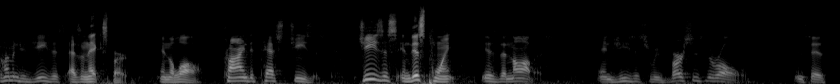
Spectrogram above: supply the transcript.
coming to Jesus as an expert in the law, trying to test Jesus. Jesus, in this point, is the novice. And Jesus reverses the roles and says,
